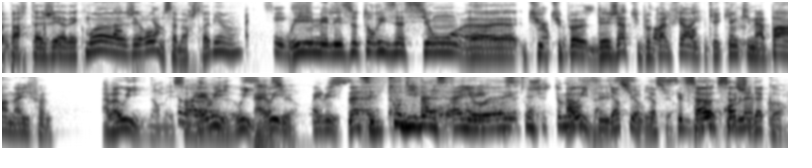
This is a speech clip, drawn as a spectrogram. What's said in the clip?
t'as partagé avec moi, Jérôme Ça marche très bien. hein. Oui, mais les autorisations, euh, tu, tu peux déjà, tu peux pas le faire avec quelqu'un qui n'a pas un iPhone. Ah bah oui, non mais ça, Eh oui, euh, oui, Ah bien oui, sûr. Oui, oui. Là, c'est tout device, iOS, tout. justement, Ah oui, bah, bien sûr, bien sûr. Ça, ça, je suis d'accord.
